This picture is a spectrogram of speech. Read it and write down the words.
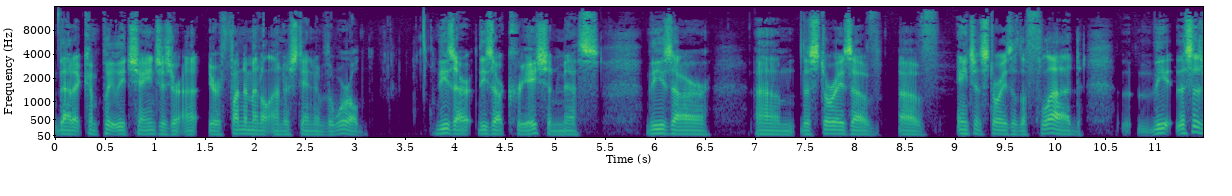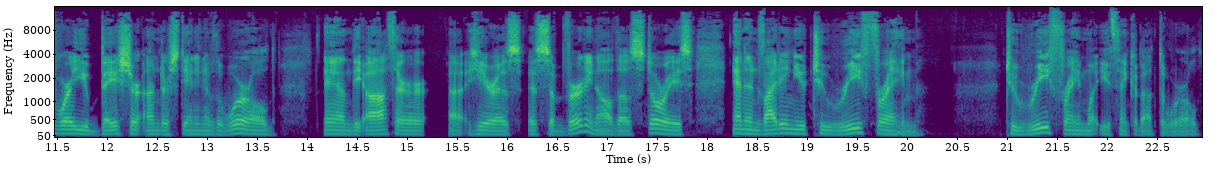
that it completely changes your uh, your fundamental understanding of the world. These are these are creation myths. These are um, the stories of of ancient stories of the flood. The, this is where you base your understanding of the world, and the author uh, here is is subverting all those stories and inviting you to reframe, to reframe what you think about the world.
